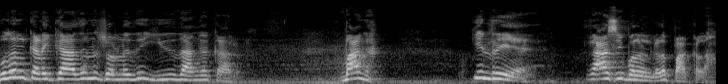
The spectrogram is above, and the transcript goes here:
புதன் கிடைக்காதுன்னு சொன்னது இதுதாங்க காரணம். வாங்க இன்றைய ராசி பலன்களை பார்க்கலாம்.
